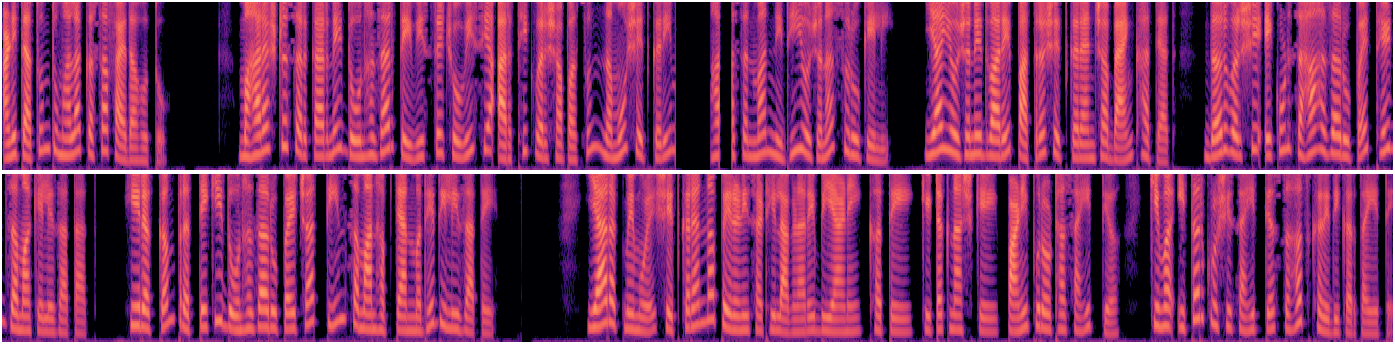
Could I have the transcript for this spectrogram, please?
आणि त्यातून तुम्हाला कसा फायदा होतो? महाराष्ट्र सरकारने दोन हजार तेवीस ते चोवीस या आर्थिक वर्षापासून नमो शेतकरी महासन्मान निधी योजना सुरू केली. या योजनेद्वारे पात्र शेतकऱ्यांच्या बँक खात्यात दरवर्षी एकूण सहा हजार रुपये थेट जमा केले जातात. ही रक्कम प्रत्येकी दोन हजार रुपयेच्या तीन समान हप्त्यांमध्ये दिली जाते. या रकमेमुळे शेतकऱ्यांना पेरणीसाठी लागणारे बियाणे खते कीटकनाशके पाणीपुरवठा साहित्य किंवा इतर कृषी साहित्य सहज खरेदी करता येते.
